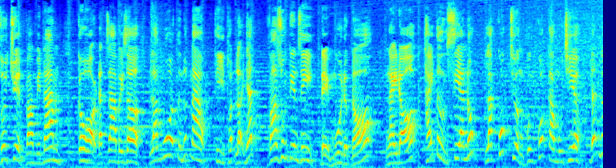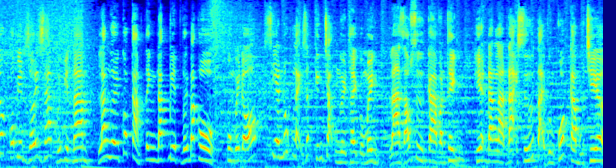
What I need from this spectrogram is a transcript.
rồi chuyển vào miền Nam. Câu hỏi đặt ra bây giờ là mua từ nước nào thì thuận lợi nhất và dùng tiền gì để mua được nó. Ngày đó, Thái tử Sihanouk là quốc trưởng Vương quốc Campuchia, đất nước có biên giới giáp với Việt Nam, là người có cảm tình đặc biệt với Bác Hồ. Cùng với đó, Sihanouk lại rất kính trọng người thầy của mình là giáo sư Ca Văn Thỉnh, hiện đang là đại sứ tại Vương quốc Campuchia.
